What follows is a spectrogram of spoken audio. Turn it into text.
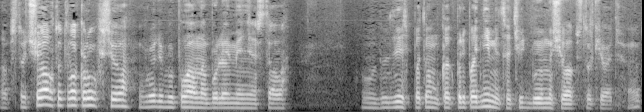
Обстучал тут вокруг все. Вроде бы плавно более-менее стало. Вот, вот здесь потом, как приподнимется, чуть будем еще обстукивать. Вот.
